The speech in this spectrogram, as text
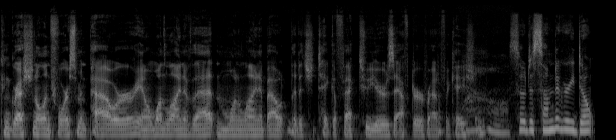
congressional enforcement power you know one line of that and one line about that it should take effect 2 years after ratification Oh, so to some degree, don't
